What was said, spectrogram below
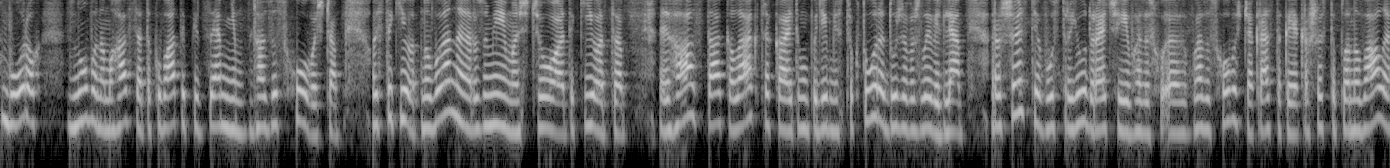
Ворог знову намагався атакувати підземні газосховища. Ось такі от новини. Розуміємо, що такі от е, газ, так, електрика і тому подібні структури дуже важливі для рашистів у строю. До речі, і в е, газосховище, якраз таки як рашисти планували.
